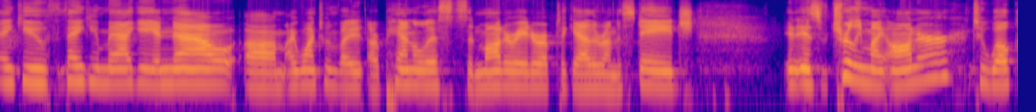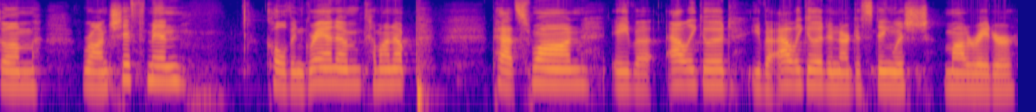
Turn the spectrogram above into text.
Thank you. Thank you, Maggie. And now um, I want to invite our panelists and moderator up to gather on the stage. It is truly my honor to welcome Ron Shiffman, Colvin Grannum, come on up, Pat Swann, Ava Alligood, Eva Alligood, and our distinguished moderator,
